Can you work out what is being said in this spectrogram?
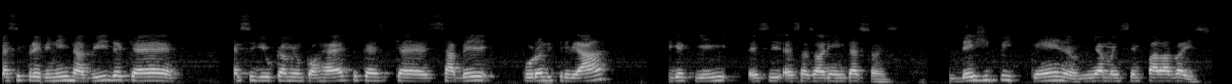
quer se prevenir na vida, quer, quer seguir o caminho correto, quer, quer saber por onde trilhar, siga aqui esse, essas orientações. Desde pequeno, minha mãe sempre falava isso.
